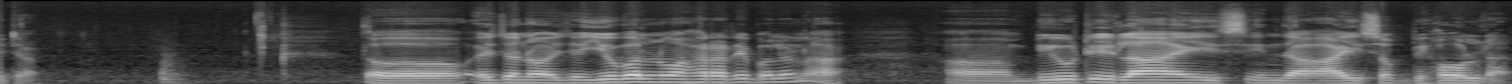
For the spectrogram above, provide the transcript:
এটা। তো এই জন্য ওই যে ইউবল নোয়াহারারি বলে না beauty lies in the eyes of beholder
